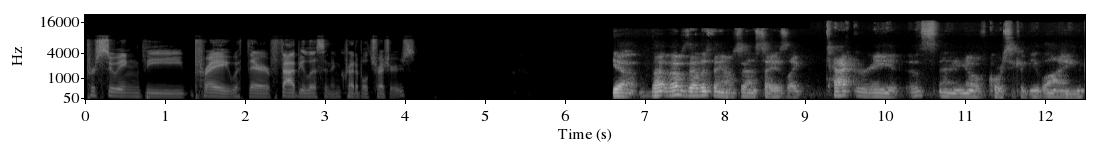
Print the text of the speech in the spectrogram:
pursuing the prey with their fabulous and incredible treasures. yeah, that, that was the other thing I was going to say is like Takari is, and you know, of course, he could be lying,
